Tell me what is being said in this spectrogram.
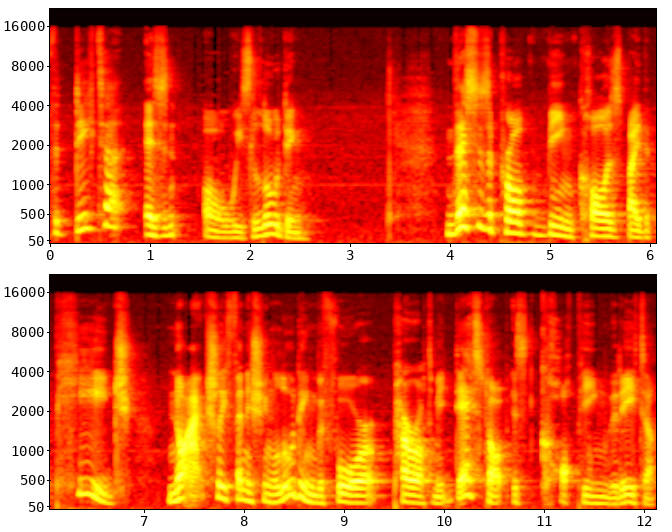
the data isn't always loading. This is a problem being caused by the page not actually finishing loading before Power Automate Desktop is copying the data.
